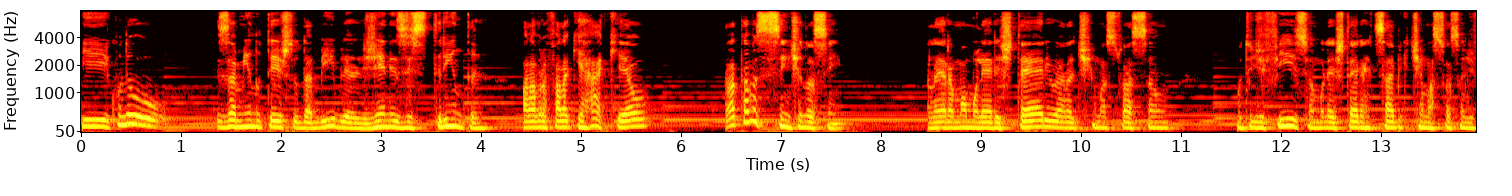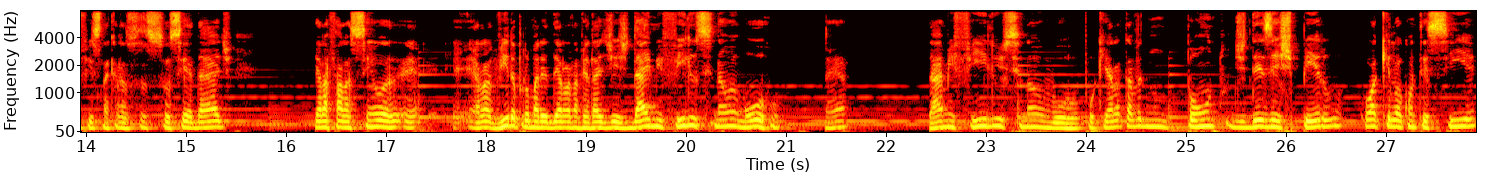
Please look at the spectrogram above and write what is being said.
E quando eu examino o texto da Bíblia, Gênesis 30, a palavra fala que Raquel, ela estava se sentindo assim. Ela era uma mulher estéril, ela tinha uma situação muito difícil. A mulher estéril, a gente sabe que tinha uma situação difícil naquela sociedade. E ela fala, é, ela vira para o marido dela, na verdade, diz: Dai-me filhos, senão eu morro. Né? Dá-me filhos, senão eu morro. Porque ela estava num ponto de desespero, ou aquilo acontecia,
